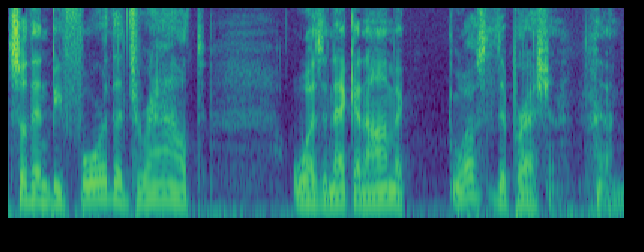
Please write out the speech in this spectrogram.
So then, before the drought, was an economic. What was the depression? Bottom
